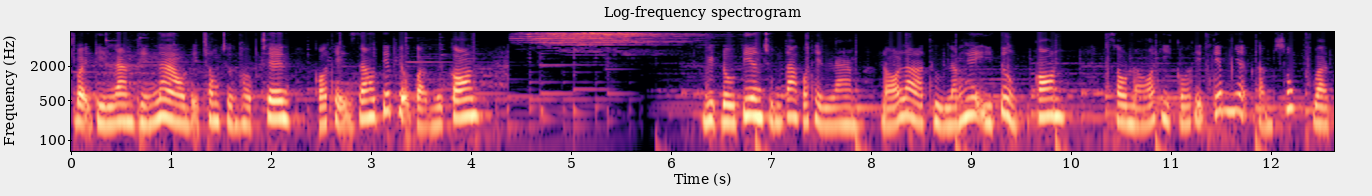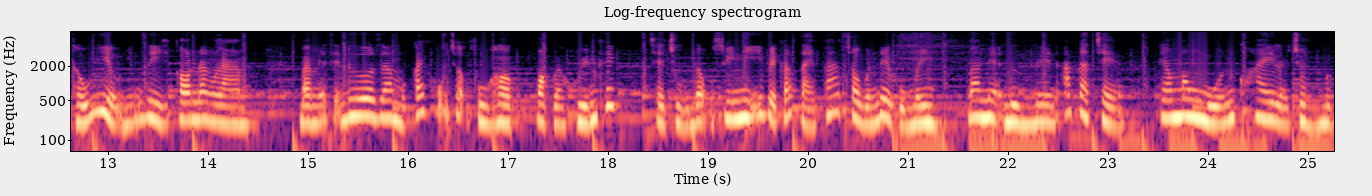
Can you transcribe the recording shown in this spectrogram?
Vậy thì làm thế nào để trong trường hợp trên có thể giao tiếp hiệu quả với con? Việc đầu tiên chúng ta có thể làm đó là thử lắng nghe ý tưởng của con. Sau đó thì có thể tiếp nhận cảm xúc và thấu hiểu những gì con đang làm bà mẹ sẽ đưa ra một cách hỗ trợ phù hợp hoặc là khuyến khích trẻ chủ động suy nghĩ về các giải pháp cho vấn đề của mình. Ba mẹ đừng nên áp đặt trẻ theo mong muốn hay là chuẩn mực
